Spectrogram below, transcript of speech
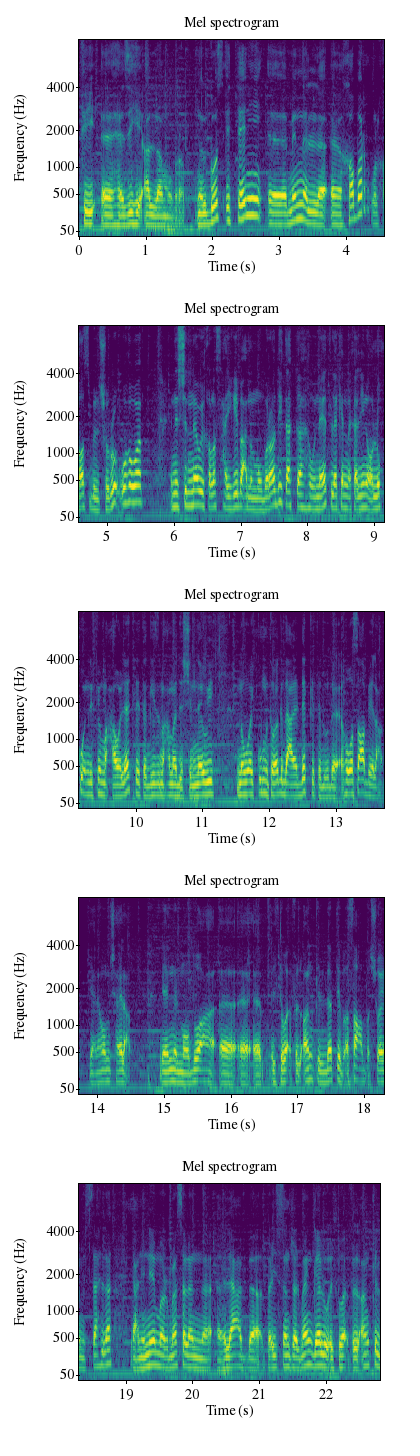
في هذه المباراة. الجزء الثاني من الخبر والخاص بالشروق وهو إن الشناوي خلاص هيغيب عن المباراة دي. تكهنات لكن خليني أقول لكم إن في محاولات لتجهيز محمد الشناوي إن هو يكون متواجد على دكة الوداع. هو صعب يلعب يعني هو مش هيلعب لأن الموضوع التواء في الأنكل ده بتبقى صعبة شوية مش سهلة. يعني نيمار مثلا لاعب باريس سان جيرمان جاله التواء في الأنكل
